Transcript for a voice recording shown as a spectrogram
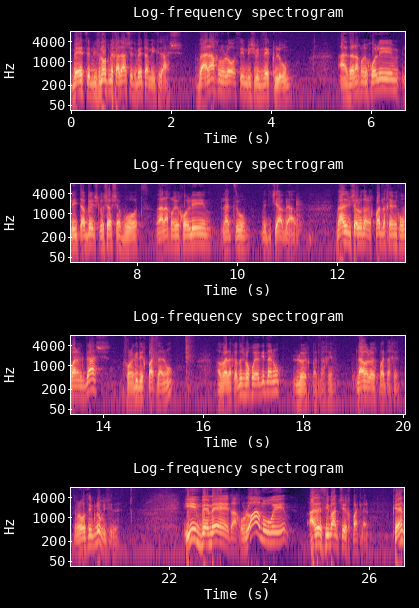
בעצם לבנות מחדש את בית המקדש, ואנחנו לא עושים בשביל זה כלום, אז אנחנו יכולים להתאבל שלושה שבועות, ואנחנו יכולים לצום בתשעה באב. ואז אם ישאלו אותנו, אכפת לכם מחורבן המקדש? אנחנו נגיד, אכפת לנו, אבל הקדוש ברוך הוא יגיד לנו, לא אכפת לכם. למה לא אכפת לכם? אתם לא עושים כלום בשביל זה. אם באמת אנחנו לא אמורים, אז זה סימן שאכפת לנו, כן?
